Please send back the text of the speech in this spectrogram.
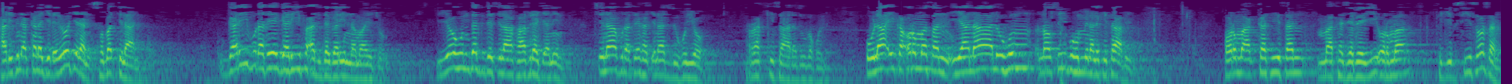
hadiisni akkana jedhe yoo jedhan sobatti ilaala garii fudhatee garii fa'a dida gariin namaa jechuudha. Yoo hunda dide silaa kaafira jedhaniin cinaa fudhatee ka cinaa didu kuyyoo. Rakkisaadha duuba kun ulaa'ika orma san yanaaluhum nasiibuhum min alkitaabi orma akkasiisan mata jabeeyyii orma kijibsiisoo san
